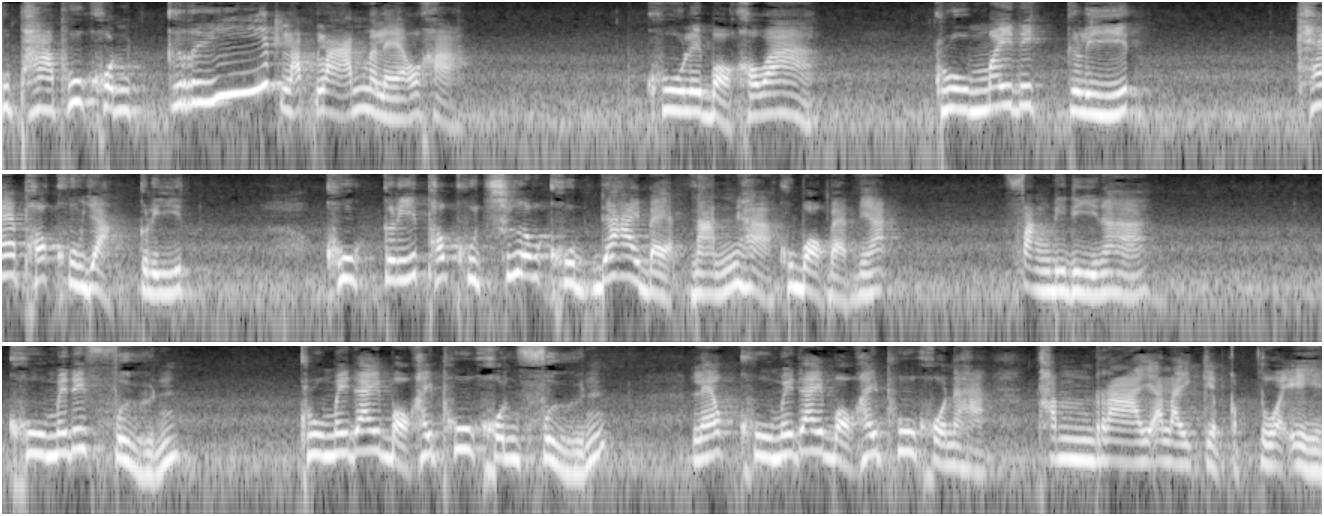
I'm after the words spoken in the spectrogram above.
ครูพาผู้คนกรี๊ดรับล้านมาแล้วค่ะ ครูเลยบอกเขาว่า ครูไม่ได้กรี๊ดแค่เพราะครูอยากกรี๊ดครูกรี๊ดเพราะครูเชื่อว่าครูได้แบบนั้นค่ะครูบอกแบบเนี้ยฟังดีๆนะคะ ครูไม่ได้ฝืน ครูไม่ได้บอกให้ผู้คนฝืน แล้วครูไม่ได้บอกให้ผู้คนนะคะทำรายอะไรเกี่ยวกับตัวเอง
